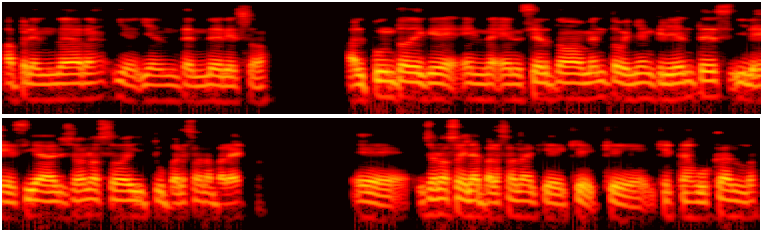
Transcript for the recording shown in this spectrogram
aprender y, entender eso, al punto de que en, en, cierto momento venían clientes y les decía, yo no soy tu persona para esto. Eh, yo no soy la persona que, que, que, que estás buscando.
